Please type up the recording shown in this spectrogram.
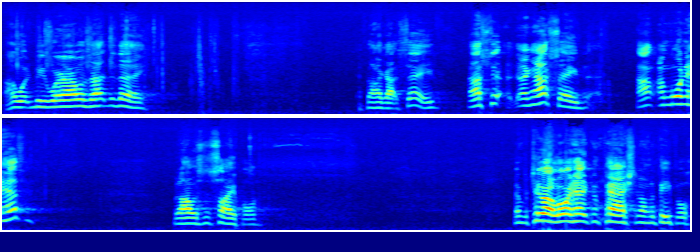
I wouldn't be where I was at today if I got saved. I, still, I got saved. I'm going to heaven. But I was discipled. Number two, our Lord had compassion on the people.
